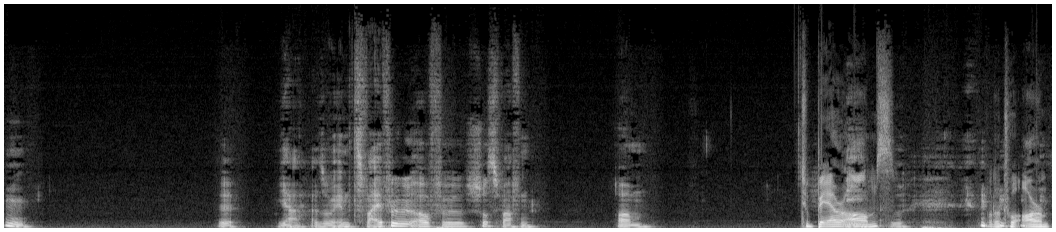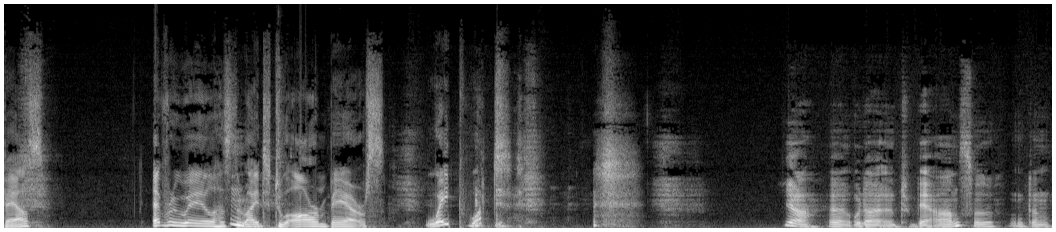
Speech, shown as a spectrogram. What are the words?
hm. Äh, ja, also im Zweifel auf äh, Schusswaffen. Um, to bear nee, arms. also- Oder to arm bears. Every whale has the Hm. right to arm bears. Wait, what? Ja, äh, oder äh, to bear arms äh, und dann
